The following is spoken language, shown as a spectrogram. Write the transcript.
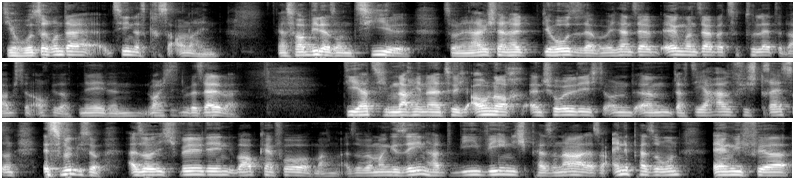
die Hose runterziehen, das kriegst du auch noch hin. Das war wieder so ein Ziel. So, dann habe ich dann halt die Hose selber. Bin ich dann selber, irgendwann selber zur Toilette. Da habe ich dann auch gesagt, nee, dann mache ich das lieber selber. Die hat sich im Nachhinein natürlich auch noch entschuldigt und ähm, dachte, ja, so viel Stress und ist wirklich so. Also ich will denen überhaupt keinen Vorwurf machen. Also wenn man gesehen hat, wie wenig Personal, also eine Person irgendwie für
